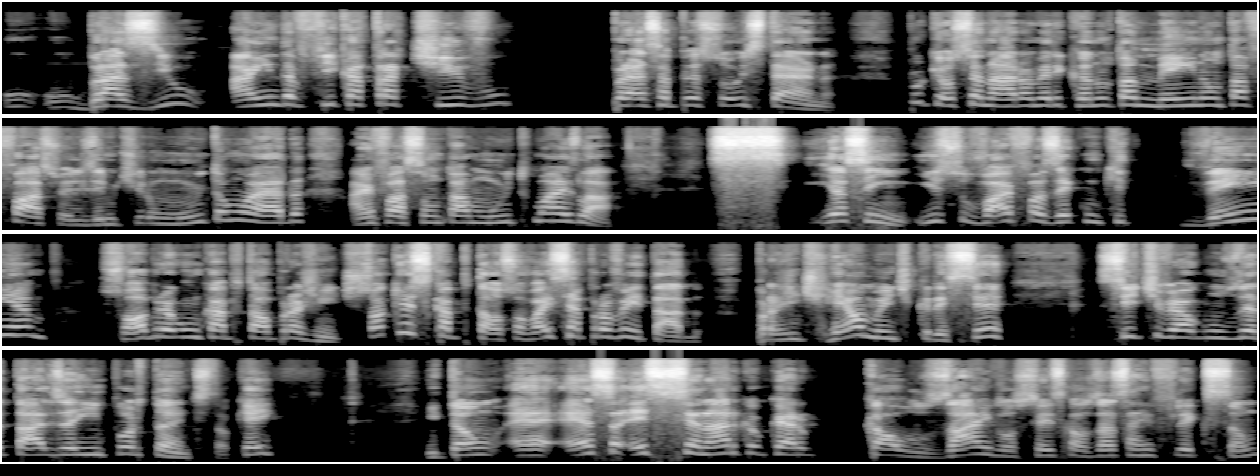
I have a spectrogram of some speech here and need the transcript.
o, o Brasil ainda fica atrativo para essa pessoa externa, porque o cenário americano também não está fácil. Eles emitiram muita moeda, a inflação está muito mais lá. e assim, isso vai fazer com que venha, sobre algum capital para a gente. Só que esse capital só vai ser aproveitado para a gente realmente crescer se tiver alguns detalhes aí importantes, tá ok? Então, é essa, esse cenário que eu quero causar em vocês, causar essa reflexão,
